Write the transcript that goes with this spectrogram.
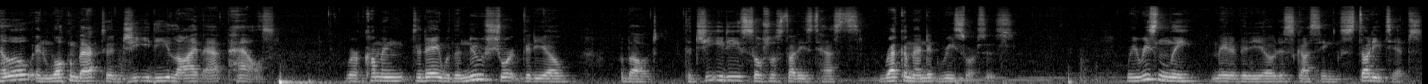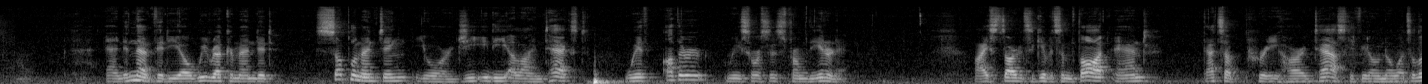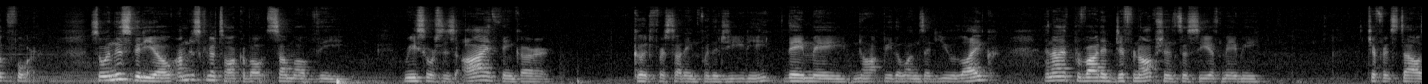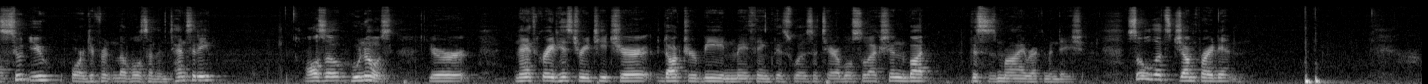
Hello and welcome back to GED Live at PALS. We're coming today with a new short video about the GED Social Studies Test's recommended resources. We recently made a video discussing study tips, and in that video we recommended supplementing your GED aligned text with other resources from the internet. I started to give it some thought, and that's a pretty hard task if you don't know what to look for. So in this video, I'm just going to talk about some of the resources I think are good for studying for the GED. They may not be the ones that you like, and I've provided different options to see if maybe different styles suit you or different levels of intensity. Also, who knows? Your ninth grade history teacher, Dr. Bean, may think this was a terrible selection, but this is my recommendation. So let's jump right in.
